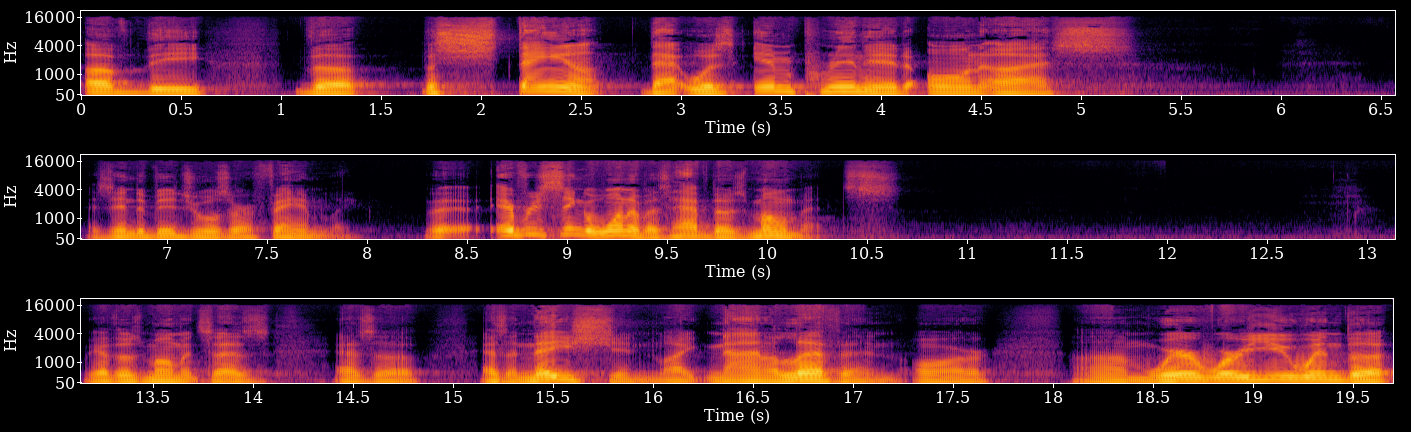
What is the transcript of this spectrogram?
of the, the, the stamp that was imprinted on us as individuals or a family. Uh, every single one of us have those moments. We have those moments as, as, a, as a nation, like 9 11, or um, where were you when the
